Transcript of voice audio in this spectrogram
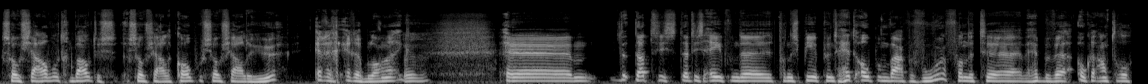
sociaal wordt gebouwd. Dus sociale koop of sociale huur. Erg, erg belangrijk. -huh. Uh, dat, is, dat is een van de, van de speerpunten. Het openbaar vervoer. Van het, uh, hebben we ook een aantal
